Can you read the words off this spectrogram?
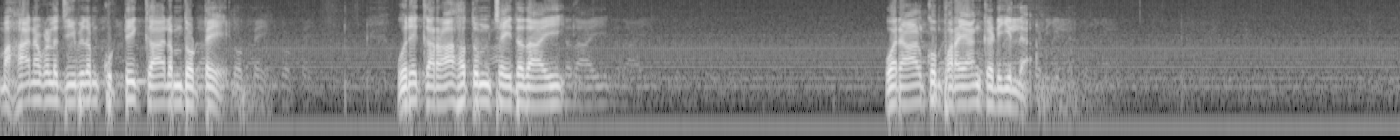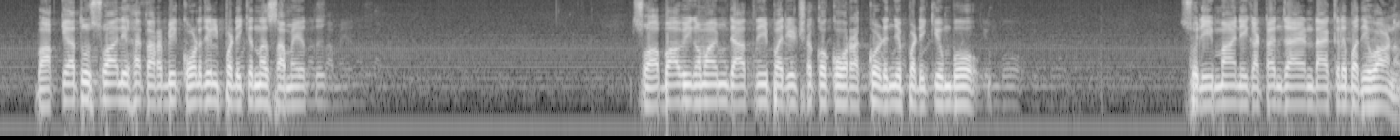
മഹാനവകളുടെ ജീവിതം കുട്ടിക്കാലം തൊട്ടേ ഒരു കറാഹത്തും ചെയ്തതായി ഒരാൾക്കും പറയാൻ കഴിയില്ല. ബാക്യാത്തു സ്വാലിഹ തറബി കോളേജിൽ പഠിക്കുന്ന സമയത്ത് സ്വാഭാവികമായും രാത്രി പരീക്ഷക്കൊക്കെ ഉറക്കൊഴിഞ്ഞ് പഠിക്കുമ്പോൾ സുലൈമാനി കട്ടൻ ചായ ഉണ്ടാക്കൽ പതിവാണ്.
